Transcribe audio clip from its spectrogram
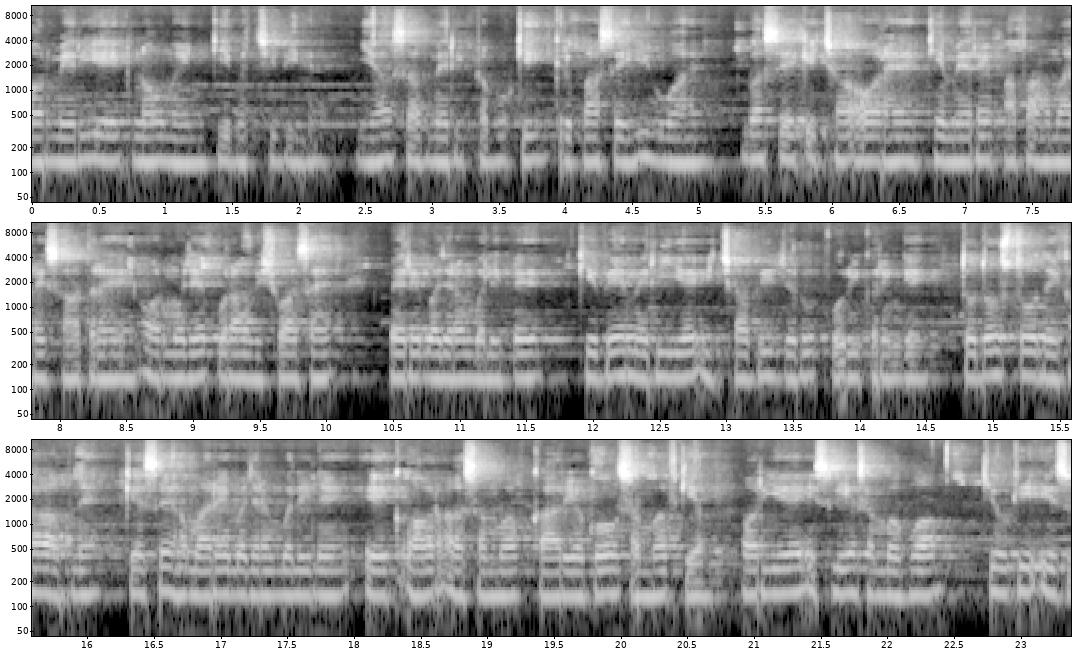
और मेरी एक नौ महीने की बच्ची भी है। यह सब मेरी प्रभु की कृपा से ही हुआ है। बस एक इच्छा और है कि मेरे पापा हमारे साथ रहे और मुझे पूरा विश्वास है मेरे बजरंग बली पे कि वे मेरी ये इच्छा भी ज़रूर पूरी करेंगे। तो दोस्तों, देखा आपने कैसे हमारे बजरंग बली ने एक और असंभव कार्य को संभव किया। और ये इसलिए संभव हुआ क्योंकि इस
